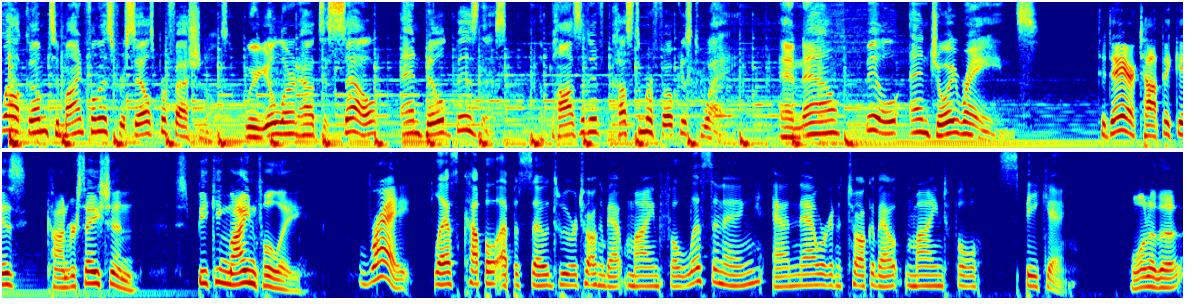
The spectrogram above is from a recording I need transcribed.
Welcome to Mindfulness for Sales Professionals, where you'll learn how to sell and build business the positive, customer focused way. And now, Bill and Joy Rains. Today, our topic is conversation, speaking mindfully. Right. Last couple episodes, we were talking about mindful listening, and now we're going to talk about mindful speaking. One of the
